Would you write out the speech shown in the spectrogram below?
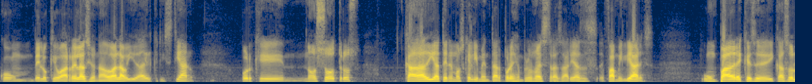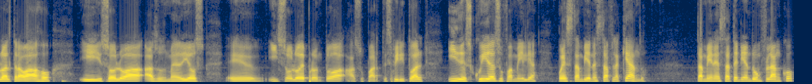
con, de lo que va relacionado a la vida del cristiano porque nosotros cada día tenemos que alimentar, por ejemplo, nuestras áreas familiares. Un padre que se dedica solo al trabajo y solo a, sus medios eh, y solo de pronto a, su parte espiritual y descuida a su familia, pues también está flaqueando. También está teniendo un flanco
